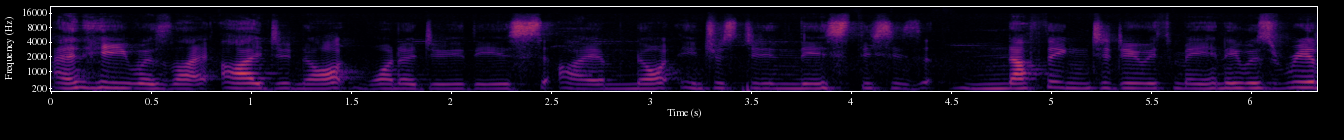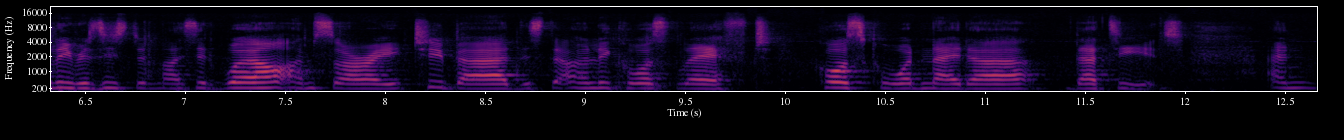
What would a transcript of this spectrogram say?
And he was like, I do not want to do this. I am not interested in this. This is nothing to do with me. And he was really resistant. And I said, Well, I'm sorry, too bad. This is the only course left. Course coordinator, that's it. And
